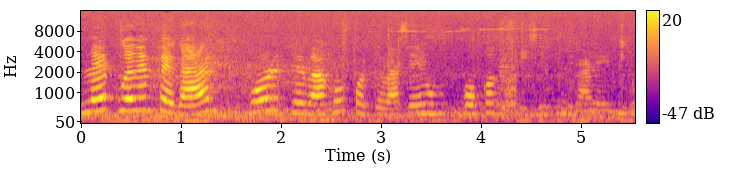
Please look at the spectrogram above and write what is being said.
Le pueden pegar por debajo porque va a ser un poco difícil pegar esto.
